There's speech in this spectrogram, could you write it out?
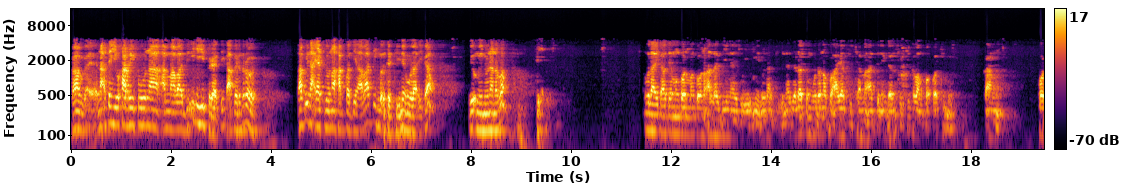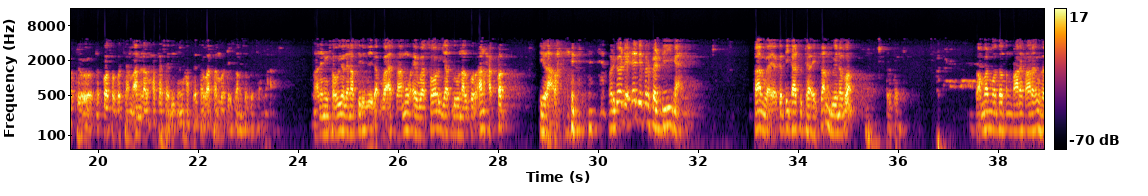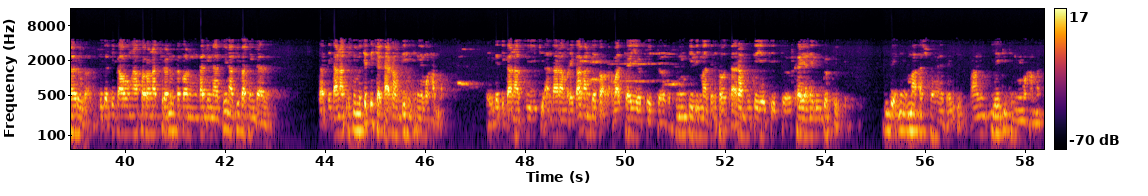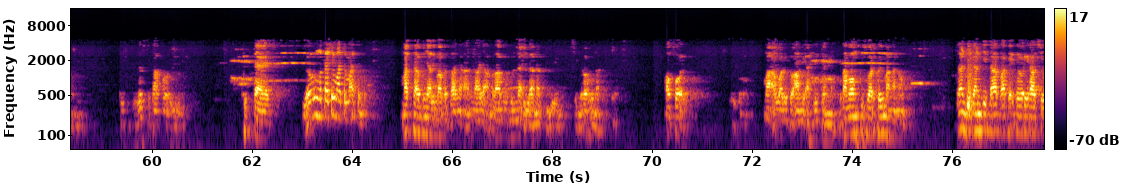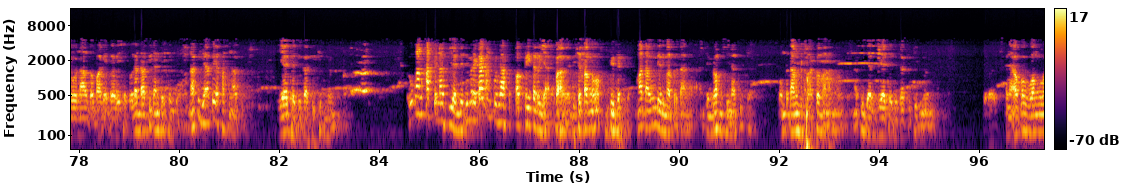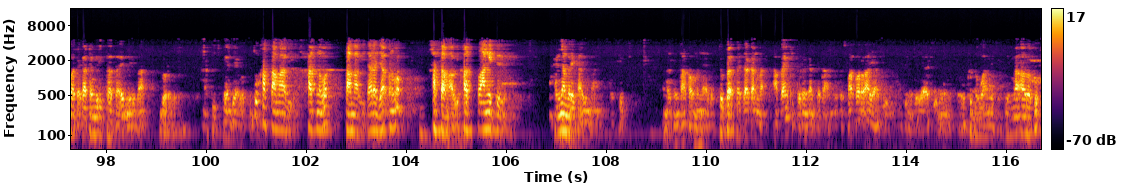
Paham gak ya? Nak sing yuharifuna amma wadihi berarti kafir terus. Tapi nak yasluna haqqa tilawati kok dadine ulaika yuk minunan apa? Ulaika te mengkon-mengkono alladzina iku yu'minuna bi nazala tumurun apa ayat di jamaat ing dalem siji kelompok kodine. Kang padha teko sapa jamaah melal habasa di sing habasa wa sambo Islam sapa jamaah. Lan ini sawi oleh nafsi iki wa aslamu e wasor yatlunal Qur'an haqqat tilawah. Mereka dia di perbandingan. Paham gak ya? Ketika sudah Islam, dua apa? Sampai mau tentang tarik-tarik Jadi Ketika orang Nasoro Najran tekan kaji Nabi, Nabi pas dalam. Ketika Nabi ini masjid tidak garah di sini Muhammad. Jadi ketika Nabi di antara mereka kan ketok wajah ya terus mimpi lima tin saudara rambutnya ya beda, gayanya juga beda. Ini maas bahaya itu paling jadi jenis Muhammad. Terus kita kori. Dites. Ya ngetesnya macam-macam. Masa punya lima pertanyaan. Naya melaku guna ila nabi. Sinrohu nabi. Apa? Ma'awal itu ami ahli dan kita mau di suarga mangan apa? Dan bukan kita pakai teori rasional atau pakai teori sekuler, tapi kan berbeda. Nabi ya apa ya khas nabi? Ya ada juga bikin Bukan khas kenabian, jadi mereka kan punya stok kriteria, pak, di stok no kriteria. Mata dia lima pertanyaan, jengroh mesti nabi. Om pertama di Marco mana? Nanti jadi dia jadi kaki bingung. Karena apa uang lu ada kadang mirip bapak mirip pak, Nanti juga jawab. Itu khas samawi, khas nopo samawi. Cara jawab nopo khas samawi, khas langit itu. Akhirnya mereka iman. Nanti kau menyebut. Coba bacakan apa yang diturunkan ke kamu. Terus fakor ayat ini ya ini gunungan itu. Lima arabu.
